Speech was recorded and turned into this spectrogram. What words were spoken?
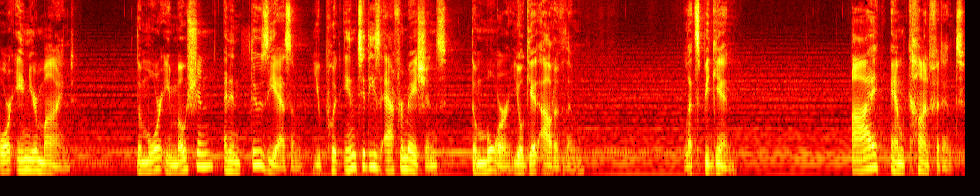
or in your mind. The more emotion and enthusiasm you put into these affirmations, the more you'll get out of them. Let's begin. I am confident.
